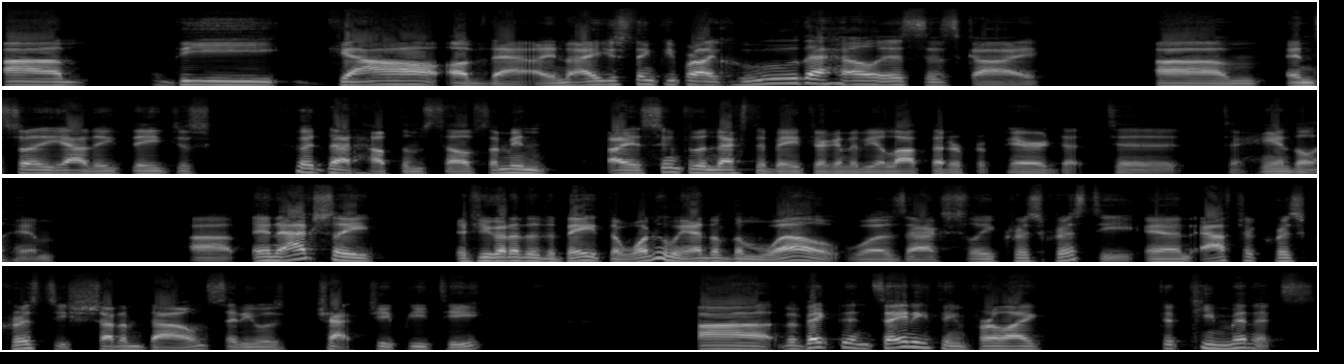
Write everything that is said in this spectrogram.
um, the gal of that. And I just think people are like, who the hell is this guy? Um, and so, yeah, they, they just could not help themselves. I mean, I assume for the next debate, they're going to be a lot better prepared to, to, to handle him. Uh, and actually, if you go to the debate, the one who handled them well was actually Chris Christie. And after Chris Christie shut him down, said he was Chat GPT, uh, Vivek didn't say anything for like 15 minutes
